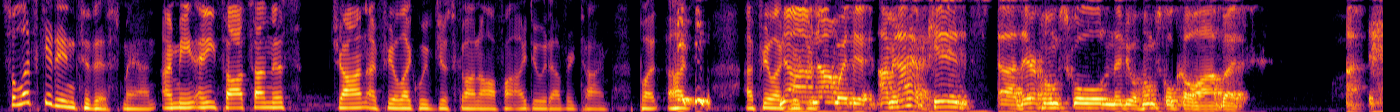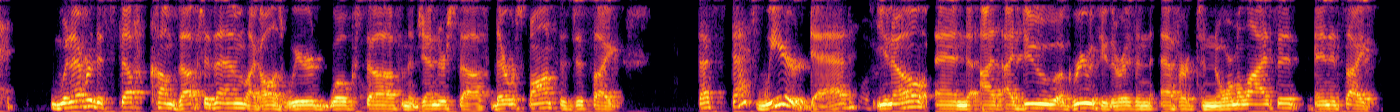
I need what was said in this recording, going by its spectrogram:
So let's get into this, man. I mean, any thoughts on this, John? I feel like we've just gone off. I do it every time, but uh, I feel like No, we're I'm not with you. I mean, I have kids. Uh, they're homeschooled and they do a homeschool co-op. But uh, whenever this stuff comes up to them, like all this weird woke stuff and the gender stuff, their response is just like, "That's that's weird, Dad." You know. And I, I do agree with you. There is an effort to normalize it, and it's like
